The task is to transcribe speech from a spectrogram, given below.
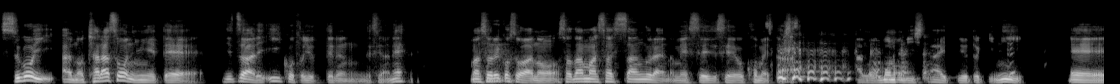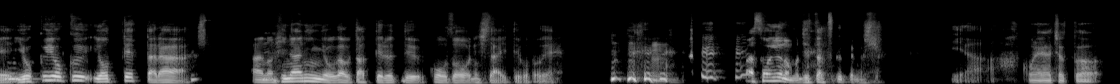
すごい、あの、チャラそうに見えて、実はあれいいこと言ってるんですよね。まあ、それこそ、あの、さだまさしさんぐらいのメッセージ性を込めた、あのものにしたいっていう時に、えーよくよく寄ってったら、あの、ひな人形が歌ってるっていう構造にしたいということで、うんまあ、そういうのも実は作ってました。いやー、これはちょっと、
